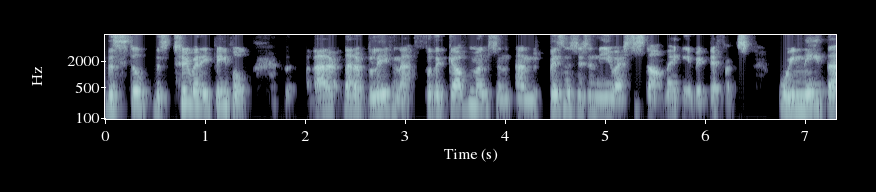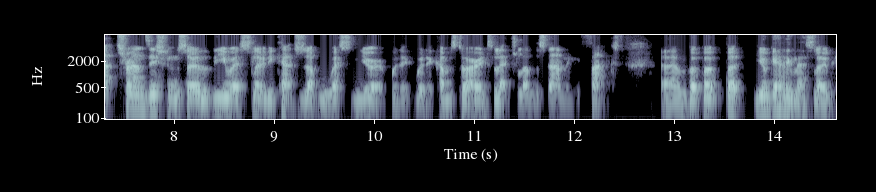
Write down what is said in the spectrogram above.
there's still there's too many people that are that are believing that for the governments and, and businesses in the US to start making a big difference. We need that transition so that the US slowly catches up with Western Europe when it when it comes to our intellectual understanding of facts. Um, but but but you're getting there slowly.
